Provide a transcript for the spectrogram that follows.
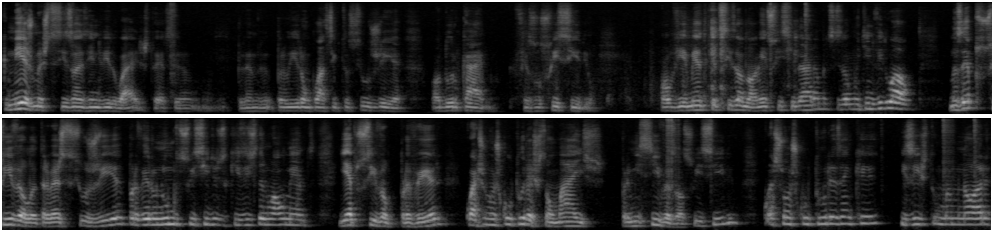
que mesmo as decisões individuais, isto é, se, podemos, para ir a um clássico da sociologia, ao Durkheim, que fez o suicídio, obviamente que a decisão de alguém suicidar é uma decisão muito individual mas é possível, através de sociologia, prever o número de suicídios que existe anualmente. E é possível prever quais são as culturas que são mais permissivas ao suicídio, quais são as culturas em que existe uma menor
